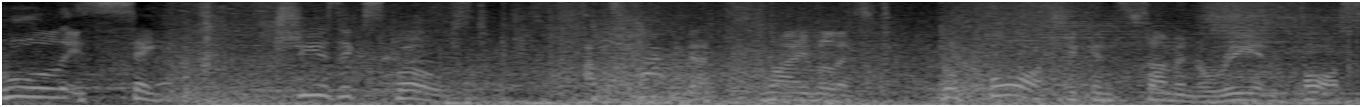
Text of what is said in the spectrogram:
pool is safe. She is exposed. Attack that Primalist before she can summon reinforcements.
